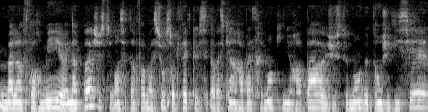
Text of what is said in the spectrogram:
mal informée, n'a pas justement cette information sur le fait que c'est pas parce qu'il y a un rapatriement qu'il n'y aura pas justement de temps judiciaire,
